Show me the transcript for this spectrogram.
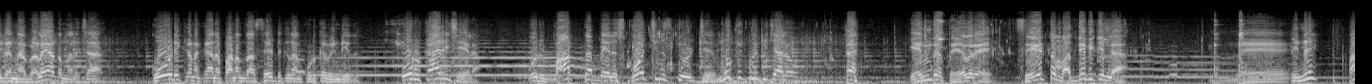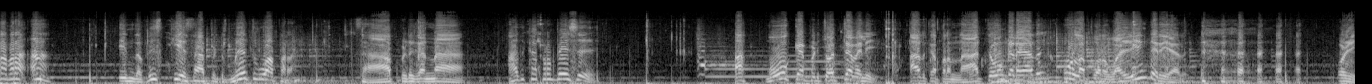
ഇതെന്നാ വിളയാട്ടം നനച്ചാ? കോടിക്കണക്കാன പണം താ സേട്ടുക്ക് നാം കൊടുക്ക വേണ്ടിയത്. ഒരു കാര്യം ചെയ്യലാം. ഒരു ബാത്തബയിൽ സ്കോച്ച് വിസ്കി ഒഴിച്ച് മുക്കി കുളിപ്പിച്ചാലോ? എന്റെ തേവരെ സേട്ട് മദ്യപിക്കില്ല. പിന്നെ? പറ പറ ആ. இந்த விஸ்கியை சாப்பிட்டு மேத்துவா பர சாப்பிடு கண்ணா அதுக்கப்புறம் பேசு மூக்க இப்படி சொச்ச வலி அதுக்கப்புறம் நாற்றவும் கிடையாது உள்ள போற வழியும் தெரியாது ஒழி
